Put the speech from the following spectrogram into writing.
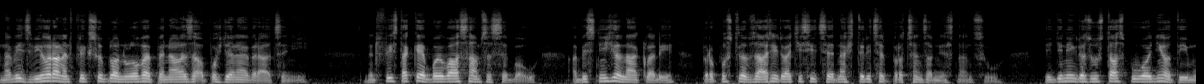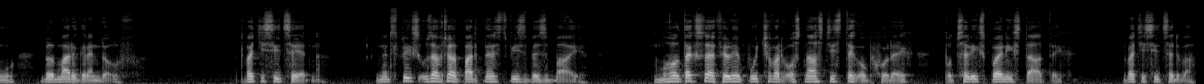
Navíc výhoda Netflixu bylo nulové penále za opožděné vrácení. Netflix také bojoval sám se sebou. Aby snížil náklady, propustil v září 2001 40% zaměstnanců. Jediný, kdo zůstal z původního týmu, byl Mark Randolph. 2001. Netflix uzavřel partnerství s Best Buy. Mohl tak své filmy půjčovat v 18 obchodech po celých Spojených státech. 2002.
